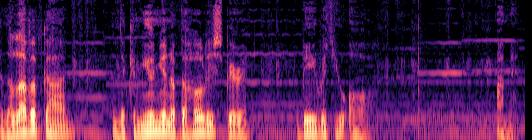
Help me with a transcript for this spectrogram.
and the love of God and the communion of the Holy Spirit be with you all. Amen.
